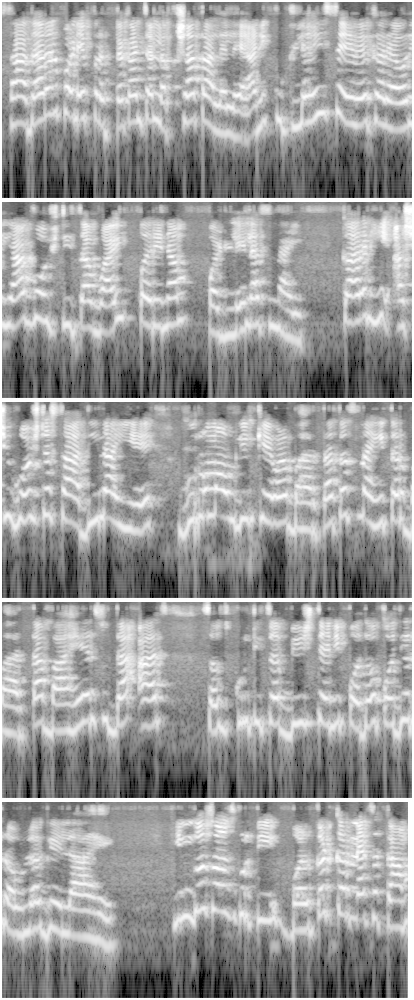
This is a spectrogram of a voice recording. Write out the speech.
साधारणपणे प्रत्येकाच्या लक्षात आलेलं आहे आणि कुठल्याही सेवेकऱ्यावर या गोष्टीचा वाईट परिणाम पडलेलाच नाही. कारण ही अशी गोष्ट साधी नाहीये. गुरुमाऊली केवळ भारतातच नाही तर भारताबाहेर सुद्धा आज संस्कृतीचं बीज त्यांनी पदोपदी रवलं गेलं आहे. हिंदू संस्कृती बळकट करण्याचं काम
